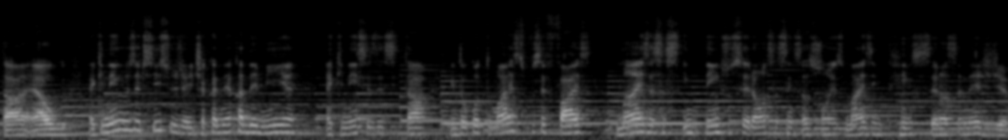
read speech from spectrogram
tá? É algo, é que nem um exercício, gente, é que nem academia, é que nem se exercitar. Então, quanto mais você faz, mais essas intensos serão essas sensações, mais intensos serão essa energia,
